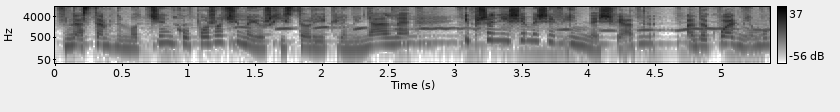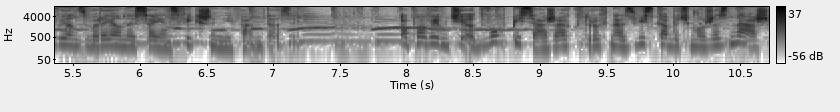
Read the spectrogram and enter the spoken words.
W następnym odcinku porzucimy już historie kryminalne i przeniesiemy się w inne światy, a dokładnie mówiąc w rejony science fiction i fantasy. Opowiem Ci o dwóch pisarzach, których nazwiska być może znasz,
